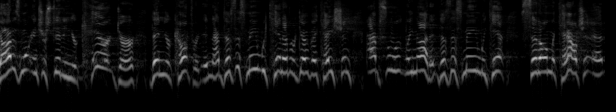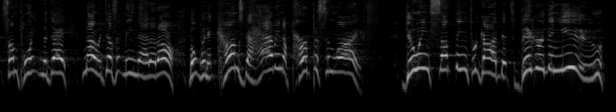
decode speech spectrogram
God is more interested in your character than your comfort. And now, does this mean we can't ever go vacation? Absolutely not. It, does this mean we can't sit on the couch at some point in the day? No, it doesn't mean that at all. But when it comes to having a purpose in life, doing something for God that's bigger than you,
